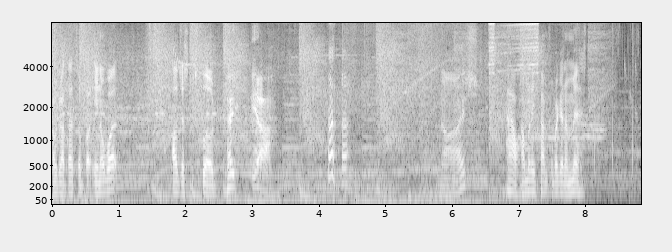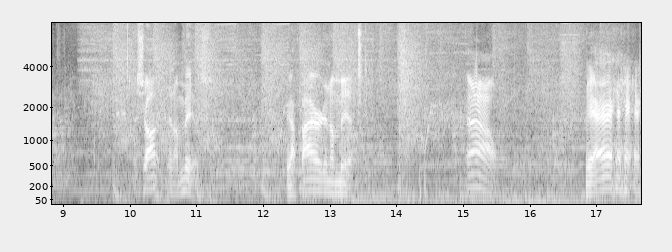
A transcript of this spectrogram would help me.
Oh god, that's a bu- You know what? I'll just explode. Hey, yeah. nice. Ow, how many times am I gonna miss? A shot and a miss. Yeah, fired and I missed. Ow. Yeah.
